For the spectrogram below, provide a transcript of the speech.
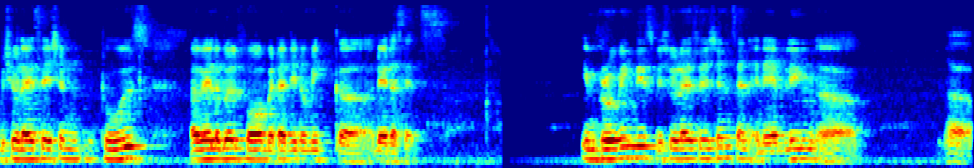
visualization tools available for metagenomic uh, datasets. Improving these visualizations and enabling uh, uh,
